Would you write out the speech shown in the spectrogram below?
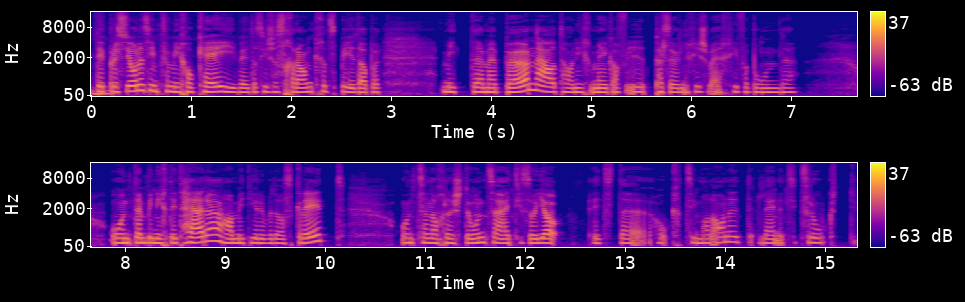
Depressionen sind für mich okay, weil das ist ein Krankheitsbild, aber mit einem Burnout habe ich mega viel persönliche Schwäche verbunden. Und dann bin ich dort her, habe mit ihr über das geredet und dann nach einer Stunde sagt sie so, ja, jetzt äh, hocken Sie mal an, lehnen Sie zurück, tu-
